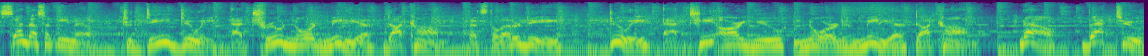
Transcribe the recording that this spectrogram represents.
Send us an email to ddewey at truenordmedia.com. That's the letter D, Dewey at trunordmedia.com. Now, back to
